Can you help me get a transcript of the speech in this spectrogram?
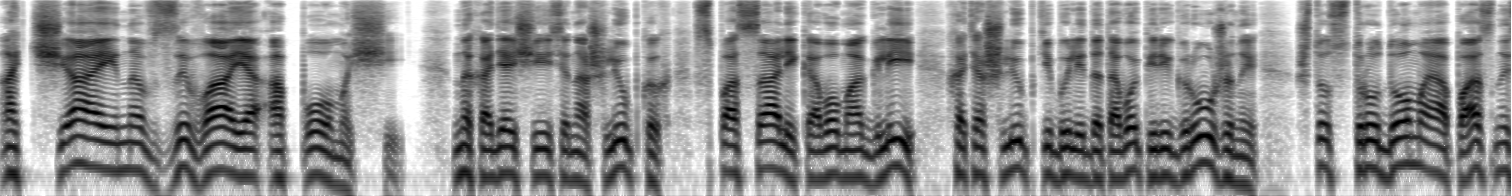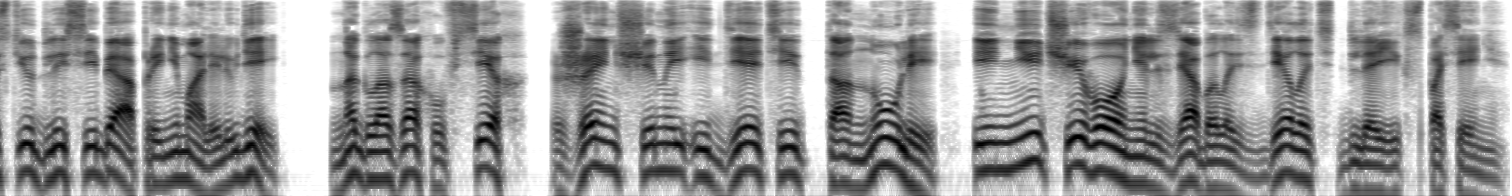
отчаянно взывая о помощи находящиеся на шлюпках, спасали кого могли, хотя шлюпки были до того перегружены, что с трудом и опасностью для себя принимали людей. На глазах у всех женщины и дети тонули, и ничего нельзя было сделать для их спасения.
